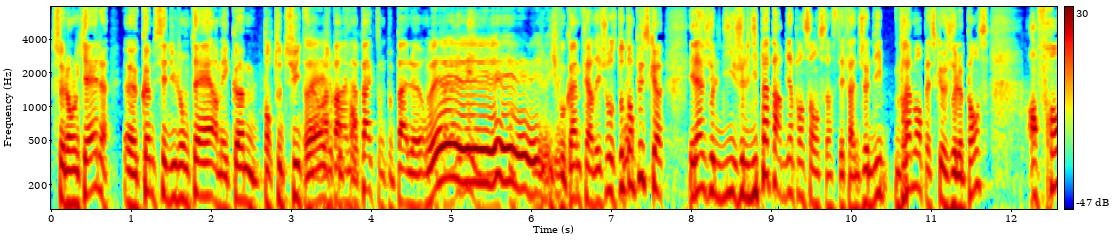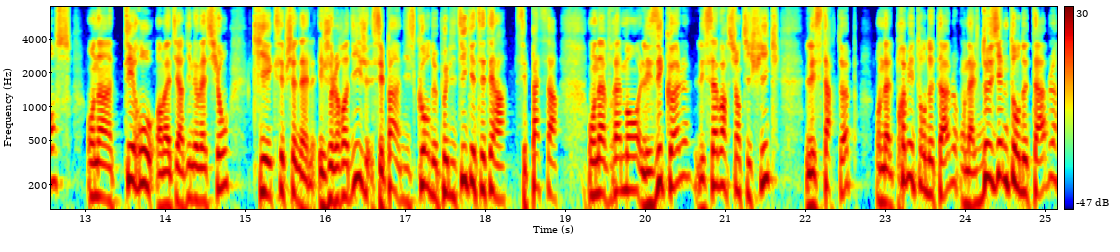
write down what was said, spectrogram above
selon lequel, euh, comme c'est du long terme et comme pour tout de suite, ça n'aura pas un impact, on peut pas le. régler. il, faut, quand même faire des choses. D'autant plus que, et là, je le dis, je le dis pas par bien-pensance, hein, Stéphane. Je le dis vraiment parce que je le pense. En France, on a un terreau en matière d'innovation qui est exceptionnel. Et je le redis, c'est pas un discours de politique, etc. C'est pas ça. On a vraiment les écoles, les savoirs scientifiques, les start-up. On a le premier tour de table, on a le deuxième tour de table.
